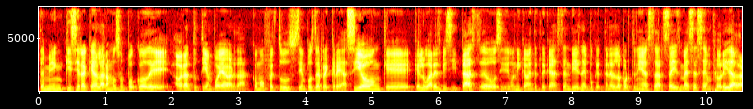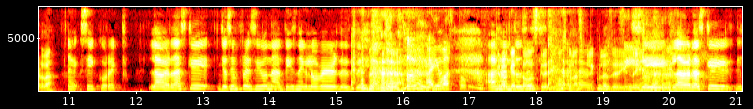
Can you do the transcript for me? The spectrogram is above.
También quisiera que habláramos un poco de ahora tu tiempo allá, ¿verdad? ¿Cómo fue tus tiempos de recreación? ¿Qué, qué lugares visitaste o si únicamente te quedaste en Disney? Porque tenés la oportunidad de estar seis meses en Florida, ¿verdad? Eh, sí, correcto. La verdad es que yo siempre he sido una Disney Glover desde... Ahí bastó. Creo que todos crecimos con las películas de Disney. Sí, la verdad es que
